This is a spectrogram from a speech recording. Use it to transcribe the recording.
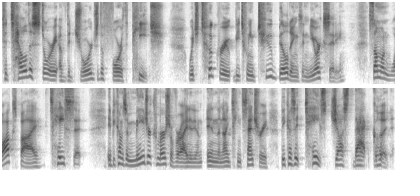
to tell the story of the George IV peach, which took root between two buildings in New York City Someone walks by, tastes it. It becomes a major commercial variety in, in the 19th century because it tastes just that good.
